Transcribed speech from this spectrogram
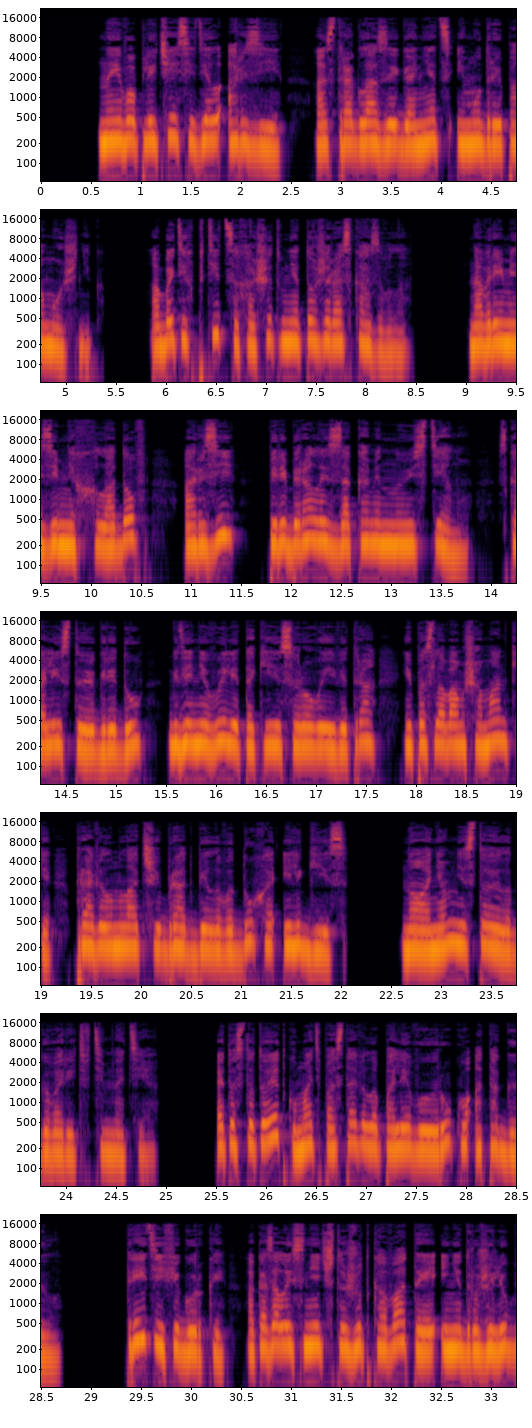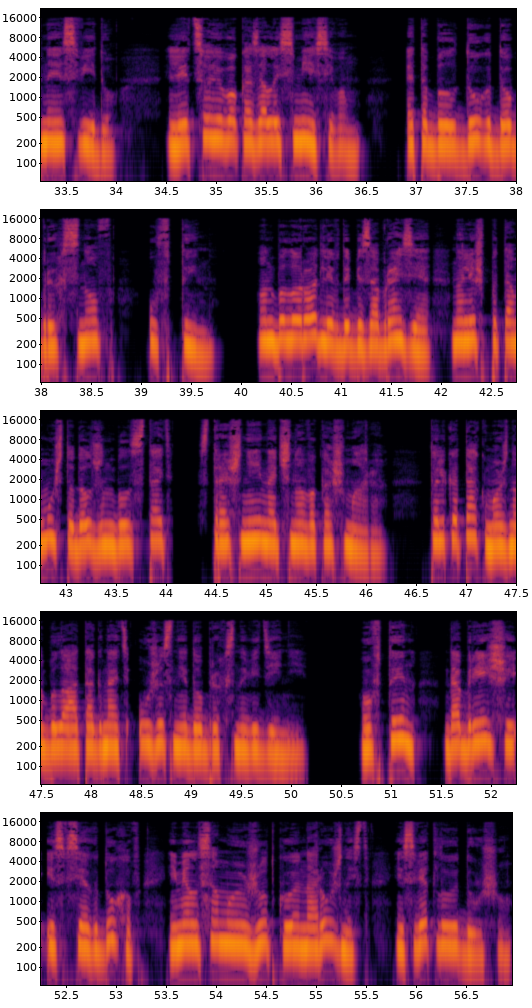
На его плече сидел Арзи, остроглазый гонец и мудрый помощник. Об этих птицах Ашит мне тоже рассказывала. На время зимних холодов Арзи перебиралась за каменную стену, скалистую гряду, где не выли такие суровые ветра, и, по словам шаманки, правил младший брат Белого Духа Ильгиз. Но о нем не стоило говорить в темноте. Эту статуэтку мать поставила по левую руку от Агыл. Третьей фигуркой оказалось нечто жутковатое и недружелюбное с виду. Лицо его казалось месивом. Это был дух добрых снов Уфтын. Он был уродлив до безобразия, но лишь потому, что должен был стать страшней ночного кошмара. Только так можно было отогнать ужас недобрых сновидений. Уфтын, добрейший из всех духов, имел самую жуткую наружность и светлую душу.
